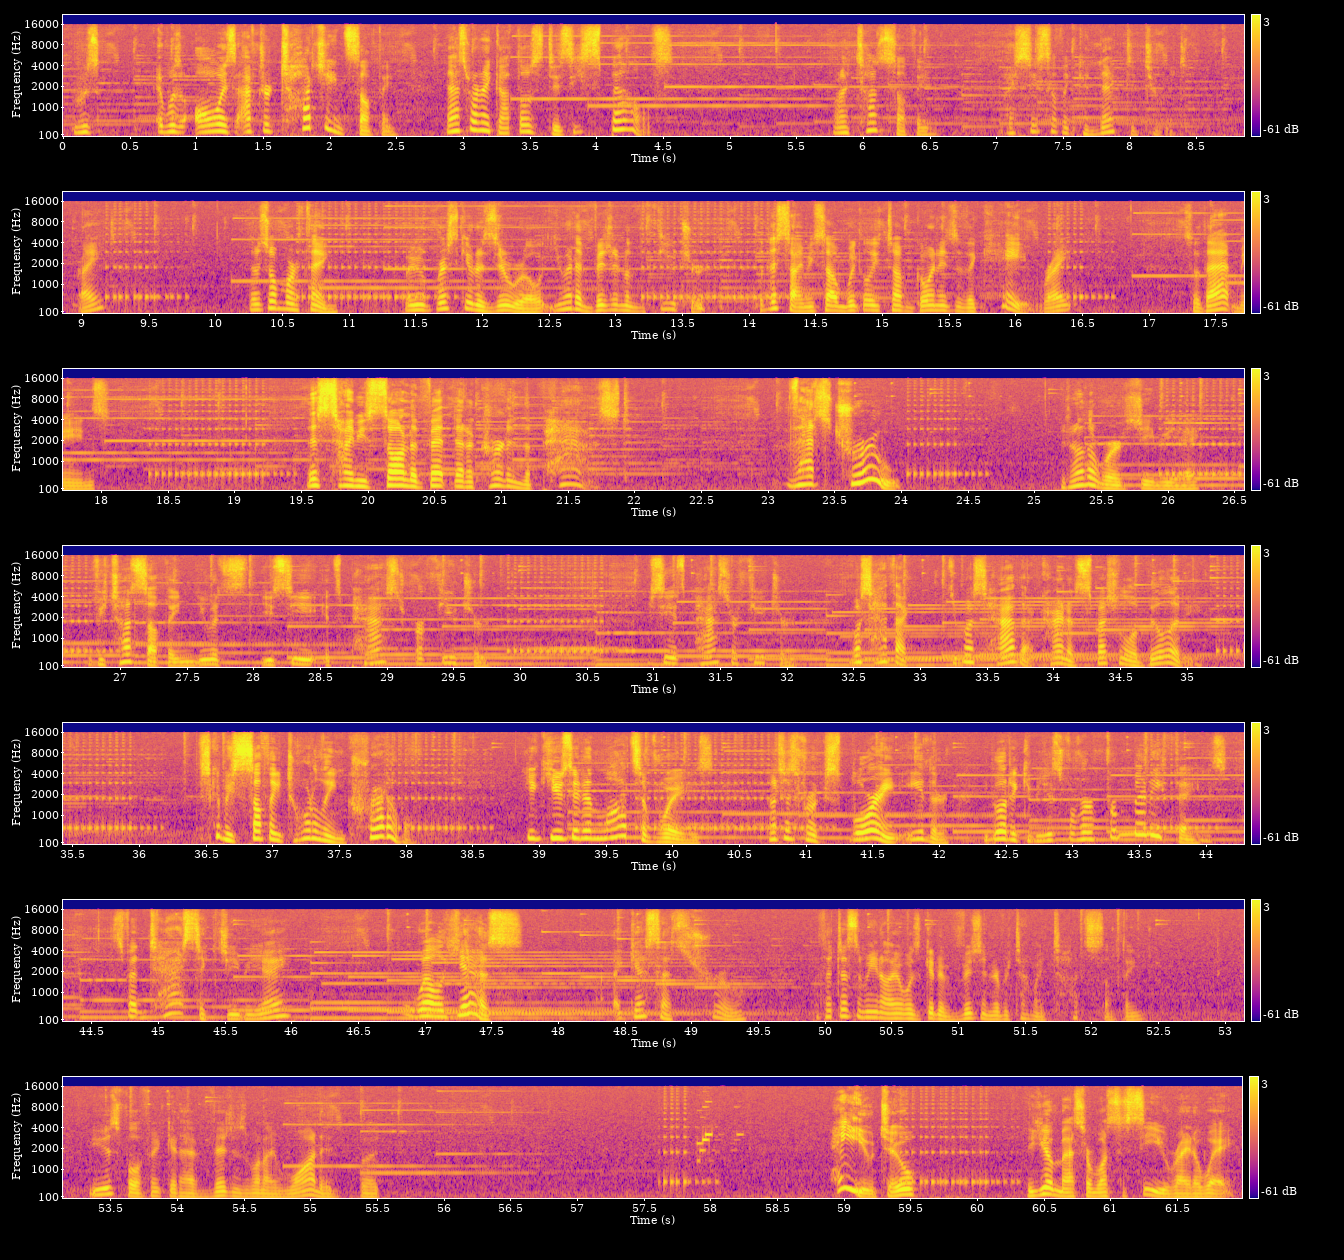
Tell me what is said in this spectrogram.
It was, it was always after touching something. That's when I got those dizzy spells. When I touch something, I see something connected to it, right? There's one more thing. When you rescued Azurill, you had a vision of the future, but this time you saw Wigglytuff going into the cave, right? So that means... This time you saw an event that occurred in the past. That's true! In other words, GBA, if you touch something, you, would, you see its past or future. You see its past or future. You must have that, you must have that kind of special ability. This could be something totally incredible. You could use it in lots of ways. Not just for exploring either. The ability can be useful for, for many things. It's fantastic, GBA. Well, yes. I guess that's true. But that doesn't mean I always get a vision every time I touch something. Useful if it could have visions when I wanted, but... you two! The Guildmaster wants to see you right away.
